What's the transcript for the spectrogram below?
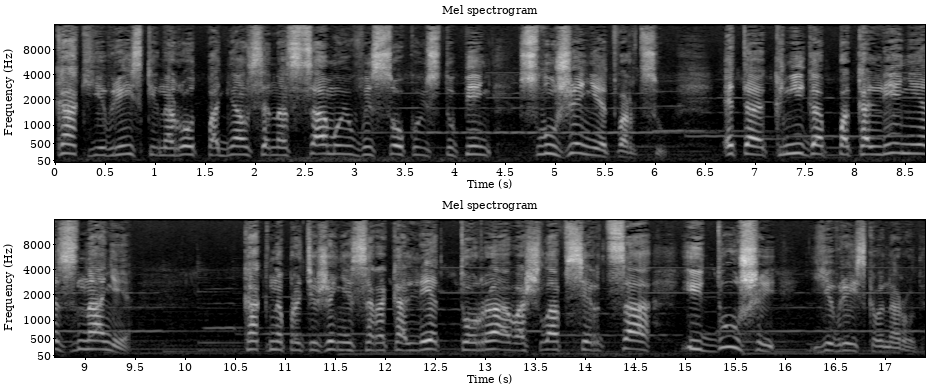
как еврейский народ поднялся на самую высокую ступень служения Творцу. Это книга поколения знания – как на протяжении сорока лет Тора вошла в сердца и души еврейского народа.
